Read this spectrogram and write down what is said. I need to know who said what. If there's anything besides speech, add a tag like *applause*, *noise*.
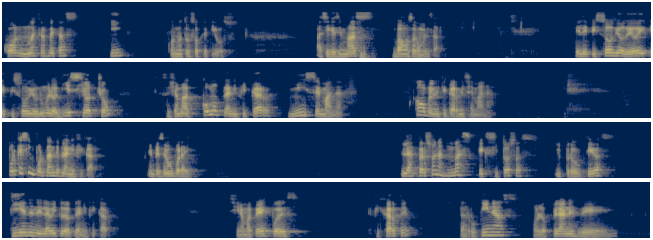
Speaker 1: con nuestras metas y con nuestros objetivos. Así que sin más, vamos a comenzar. El episodio de hoy, episodio número 18, se llama ¿Cómo planificar mi semana? ¿Cómo planificar mi semana? ¿Por qué es importante planificar? Empecemos por ahí. Las personas más exitosas y productivas tienen el hábito de planificar. Si no me crees, puedes fijarte las rutinas o los planes de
